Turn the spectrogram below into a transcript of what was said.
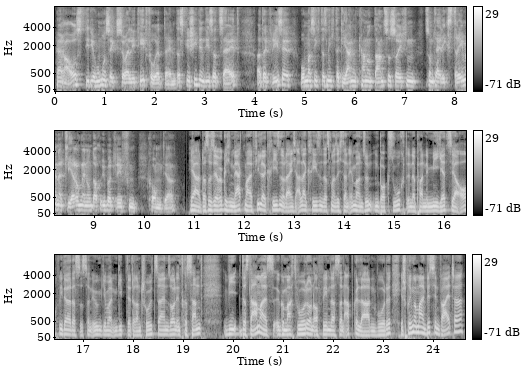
heraus, die die Homosexualität verurteilen. Das geschieht in dieser Zeit der Krise, wo man sich das nicht erklären kann und dann zu solchen zum Teil extremen Erklärungen und auch Übergriffen kommt, ja. Ja, das ist ja wirklich ein Merkmal vieler Krisen oder eigentlich aller Krisen, dass man sich dann immer einen Sündenbock sucht. In der Pandemie jetzt ja auch wieder, dass es dann irgendjemanden gibt, der daran schuld sein soll. Interessant, wie das damals äh, gemacht wurde und auf wem das dann abgeladen wurde. Jetzt springen wir mal ein bisschen weiter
